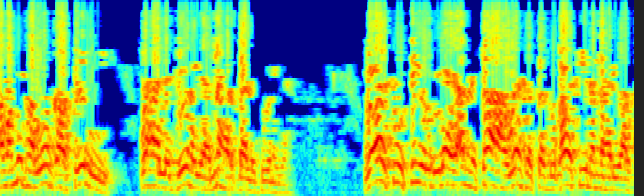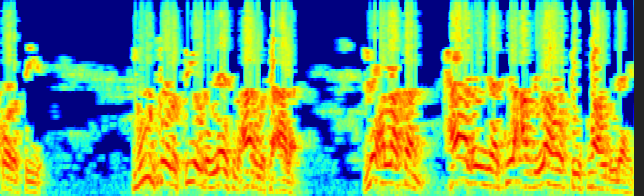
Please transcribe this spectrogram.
ama mid ha lagu gaabsado layidhi waxaa la doonayaa mahar baa la doonayaa wa aatuu siyowdha ilaahi annisaaa haweenka saduqaatihinna maharyaalkooda siiya muhuurkooda siyowdha ilaahi subxaana wa tacaala lixlatan xaal aygaa sii cadiyahoo tiismaahowdha ilaahay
